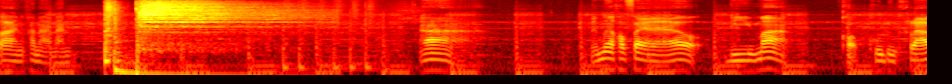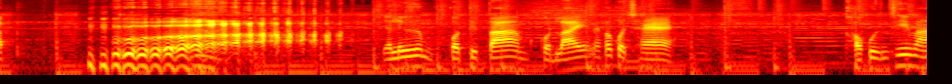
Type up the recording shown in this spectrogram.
ปานขนาดนั้น อ่าในเมื่อเขาแฟร์แล้ว ดีมากขอบคุณครับ อย่าลืมกดติดตาม กดไลค์ แล้วก็กดแชร์ ขอบคุณที่มา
